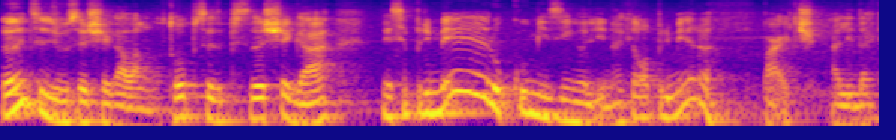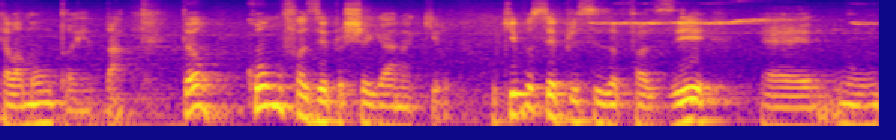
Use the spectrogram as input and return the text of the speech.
Antes de você chegar lá no topo, você precisa chegar nesse primeiro cumezinho ali, naquela primeira parte ali daquela montanha, tá? Então, como fazer para chegar naquilo? O que você precisa fazer é, num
